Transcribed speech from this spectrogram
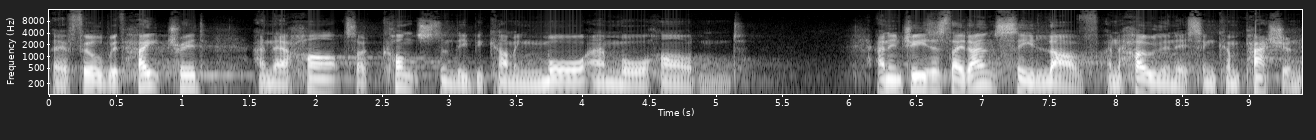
They are filled with hatred, and their hearts are constantly becoming more and more hardened. And in Jesus, they don't see love and holiness and compassion.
